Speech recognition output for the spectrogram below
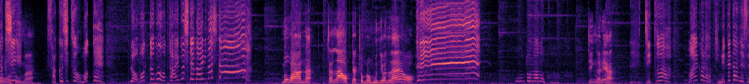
私 ซูมมา 昨日をもってロボット部を退部してまいりました เมื่อวานน่ะ ฉันลาออกจากชมรมหุ่นยนต์แล้ว 本当なのか จริงเหรอเนี่ย 実は前から決めてたんです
